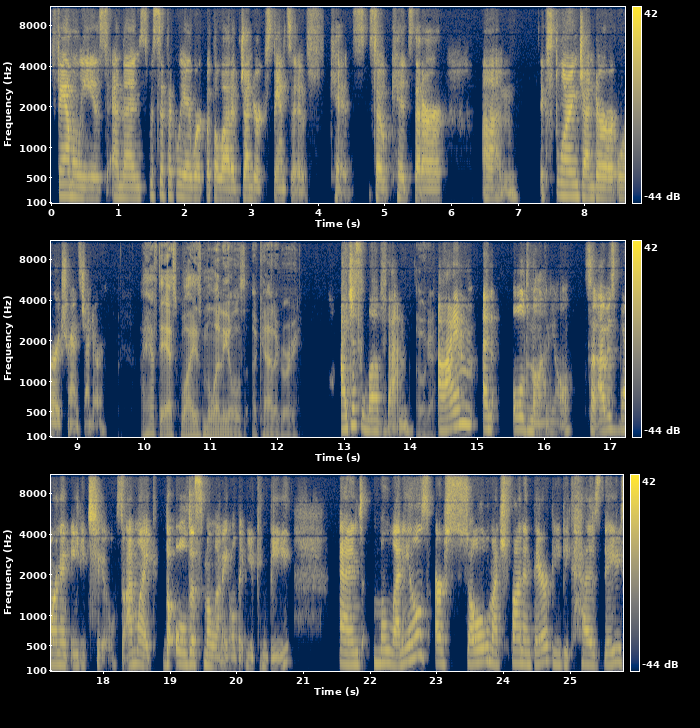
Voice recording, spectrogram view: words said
families, and then specifically I work with a lot of gender expansive kids, so kids that are um, exploring gender or transgender. I have to ask, why is millennials a category? I just love them. Okay. I'm an old millennial. So I was born in 82. So I'm like the oldest millennial that you can be. And millennials are so much fun in therapy because they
